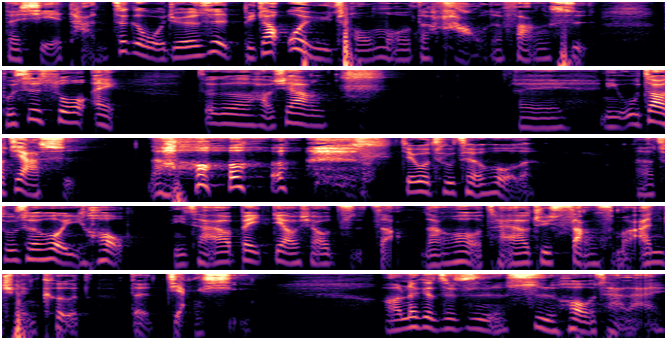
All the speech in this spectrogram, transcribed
的协谈，这个我觉得是比较未雨绸缪的好的方式，不是说哎，这个好像哎你无照驾驶，然后呵呵 结果出车祸了，然后出车祸以后你才要被吊销执照，然后才要去上什么安全课的讲习，好，那个就是事后才来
